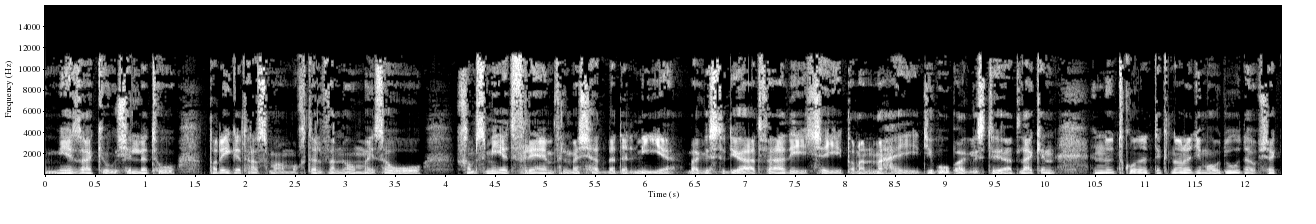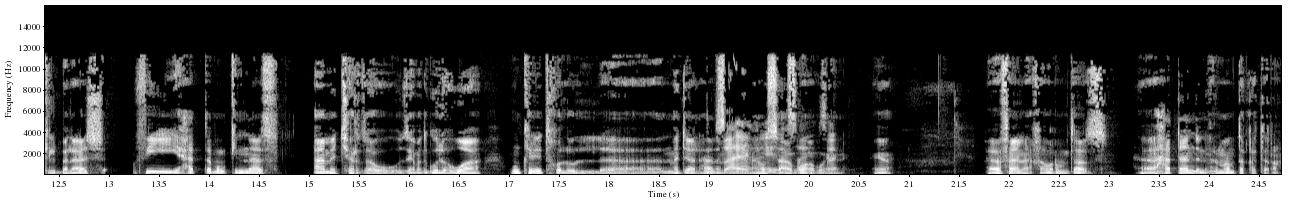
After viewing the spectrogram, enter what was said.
ميازاكي وشلته طريقة رسمهم مختلفة ان هم يسووا 500 frame في المشهد بدل 100 باقي الاستديوهات فهذه الشيء طبعا ما حيجيبوه باقي الاستديوهات لكن إنه تكون التكنولوجيا موجودة بشكل بلاش في حتى ممكن ناس amateurs أو زي ما تقول هو ممكن يدخلوا المجال هذا صحيح اوسع ابوابه يعني. ففعلا خبر ممتاز. آه، حتى عندنا في المنطقة ترى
